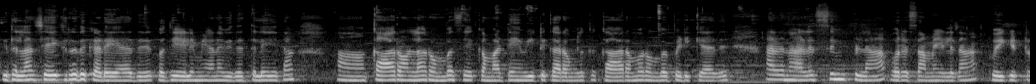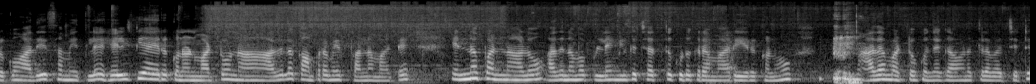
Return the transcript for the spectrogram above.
இதெல்லாம் சேர்க்குறது கிடையாது. கொஞ்சம் எளிமையான விதத்திலேயே தான் காரம்லாம் ரொம்ப சேர்க்க மாட்டேன். வீட்டுக்காரவங்களுக்கு காரமும் ரொம்ப பிடிக்காது. அதனால் சிம்பிளாக ஒரு சமையல் தான் போய்கிட்டு இருக்கோம் அதே சமயத்தில் ஹெல்த்தியாக இருக்கணும்னு மட்டும் நான் அதில் காம்ப்ரமைஸ் பண்ண மாட்டேன். என்ன பண்ணாலும் அது நம்ம பிள்ளைங்களுக்கு சத்து கொடுக்குற மாதிரி இருக்கணும். அதை மட்டும் கொஞ்சம் கவனத்தில் வச்சுட்டு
